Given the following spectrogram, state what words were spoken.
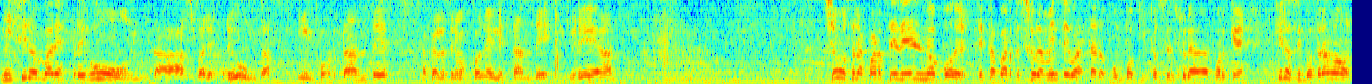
Le hicieron varias preguntas, varias preguntas importantes. Acá lo tenemos con él, están de Ibrea. Llegamos a la parte del no podés. Esta parte seguramente va a estar un poquito censurada porque ¿qué nos encontramos?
